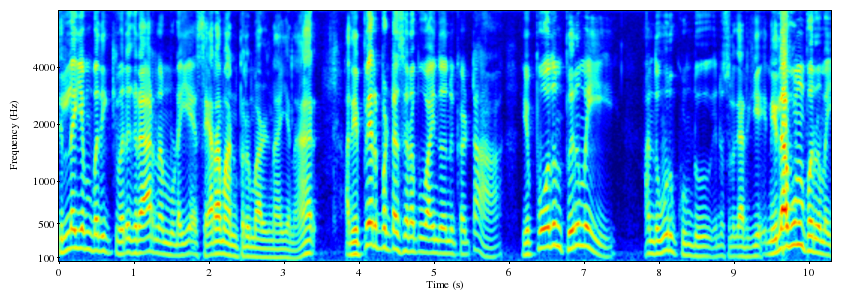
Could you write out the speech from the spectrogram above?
தில்லையம்பதிக்கு வருகிறார் நம்முடைய சேரமான் பெருமாள் நாயனார். அது எப்பேற்பட்ட சிறப்பு வாய்ந்ததுன்னு கேட்டால் எப்போதும் பெருமை அந்த ஊருக்கு உண்டு என்று சொல்கிறார். நிலவும் பெருமை.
